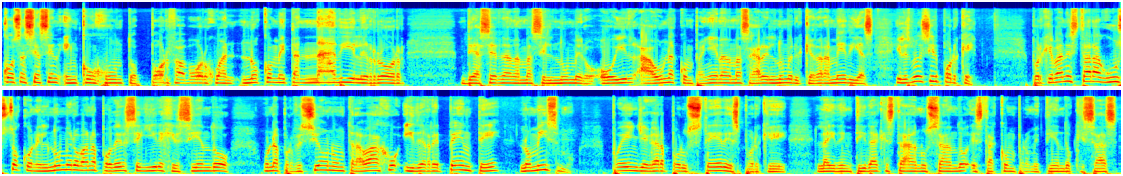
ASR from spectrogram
cosas se hacen en conjunto. Por favor, Juan, no cometa nadie el error de hacer nada más el número o ir a una compañía nada más agarrar el número y quedar a medias. Y les voy a decir por qué porque van a estar a gusto con el número, van a poder seguir ejerciendo una profesión, un trabajo y de repente lo mismo pueden llegar por ustedes porque la identidad que estaban usando está comprometiendo quizás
